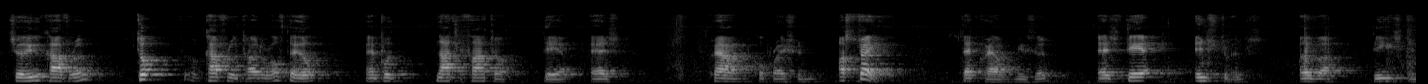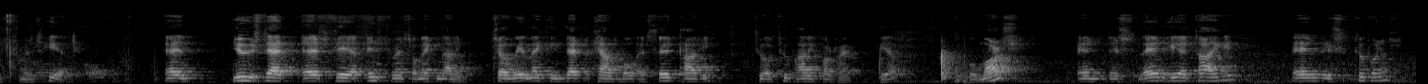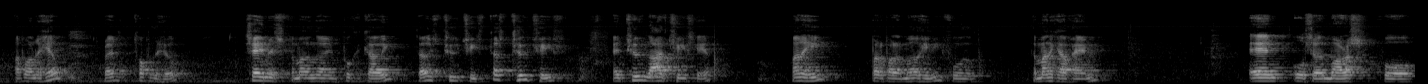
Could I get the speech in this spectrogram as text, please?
Sir Hugh Kawharu took the title off the hill and put Ngāti Whātua there as Crown Corporation Australia, that Crown used it, as their instruments over these instruments here. And use that as their instruments for making money. So we're making that accountable as third party to a two-party contract here for Morris and this land here at Tahiki and this tupunas up on the hill, right at the top of the hill. Same as the Maunga and Pukikawi, those two chiefs, just two chiefs and two large chiefs here. Manahi, Parapara Mohini for the Manukau family and also Morris for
